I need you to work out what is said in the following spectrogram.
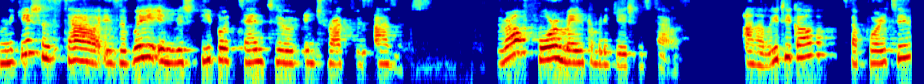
Communication style is a way in which people tend to interact with others. There are four main communication styles analytical, supportive,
